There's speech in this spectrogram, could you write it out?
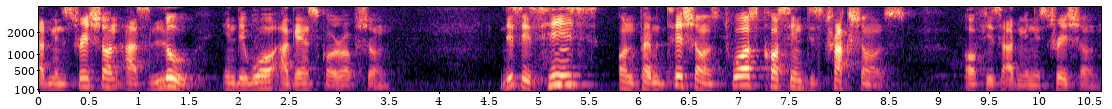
administration as low in the war against corruption. This is hinged on permutations towards causing distractions of his administration.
